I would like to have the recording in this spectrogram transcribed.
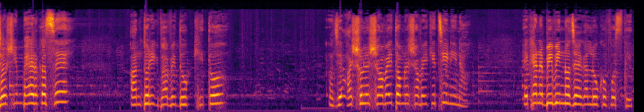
জসিম ভাইয়ের কাছে আন্তরিকভাবে দুঃখিত যে আসলে সবাই তো আমরা সবাইকে চিনি না। এখানে বিভিন্ন জায়গার লোক উপস্থিত।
